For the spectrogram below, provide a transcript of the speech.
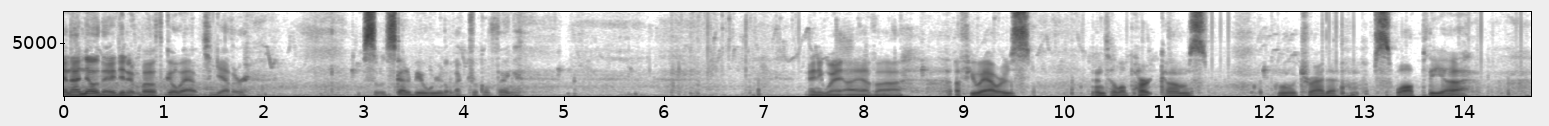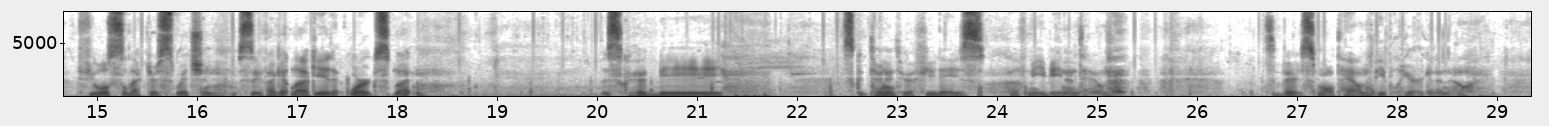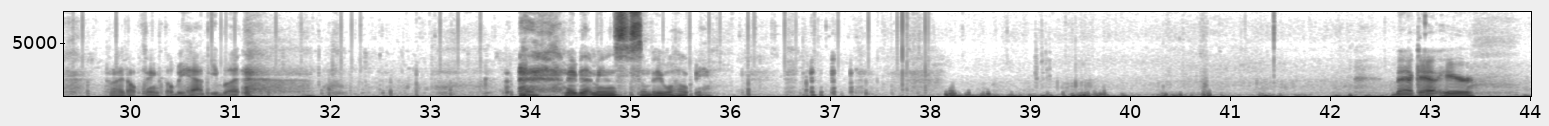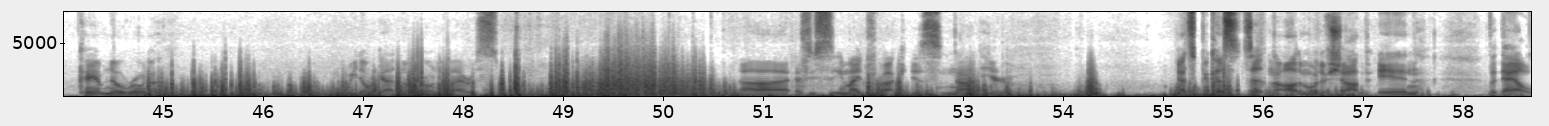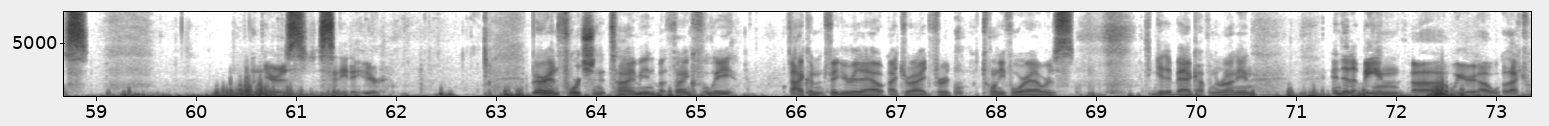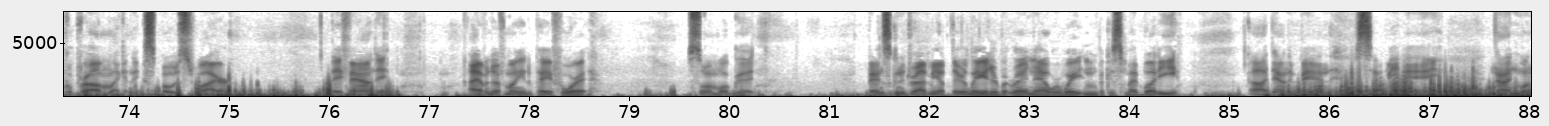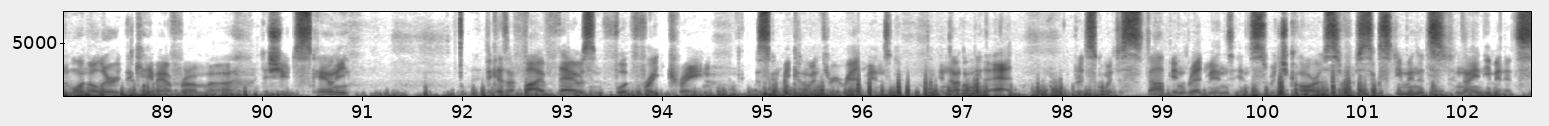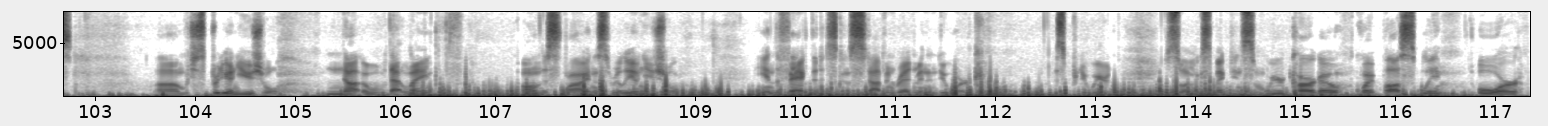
And I know they didn't both go out together. So it's got to be a weird electrical thing anyway, I have uh, a few hours until a part comes. We'll try to swap the uh, fuel selector switch and see if I get lucky and it works, but this could be, this could turn into a few days of me being in town. it's a very small town, people here are gonna know. And I don't think they'll be happy, but maybe that means somebody will help me. back out here, Camp No Rona. We don't got no coronavirus. Uh, as you see, my truck is not here. That's because it's at an automotive shop in the Dalles, the nearest city to here. Very unfortunate timing, but thankfully I couldn't figure it out. I tried for 24 hours to get it back up and running. Ended up being a weird uh, electrical problem, like an exposed wire. They found it. I have enough money to pay for it, so I'm all good. Ben's gonna drive me up there later, but right now we're waiting because my buddy uh, down in Bend sent me a 911 alert that came out from uh, Deschutes County because a 5,000 foot freight train is going to be coming through Redmond. And not only that, but it's going to stop in Redmond and switch cars for 60 minutes to 90 minutes, um, which is pretty unusual. Not that length on this line is really unusual, and the fact that it's going to stop in Redmond and do work is pretty weird. So I'm expecting some weird cargo, quite possibly, or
